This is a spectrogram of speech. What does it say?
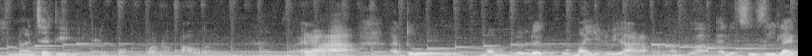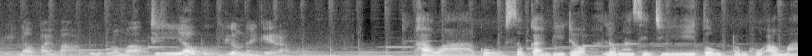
ဒီမှန်းချက်တွေလို့ပေါ့ပေါ့နော်ပါဝင်။ဆိုတော့ အဲ့ဒါအတူမလွယ်လွယ်ကူကူမှတ်ယူလို့ရတာပေါ့နော်။သူကအဲ့လိုစုစည်းလိုက်ပြီးနောက်ပိုင်းမှာပို့ပြီးတော့မှတီးရောက်ပို့ပြီးလုပ်နိုင်ခဲ့တာပေါ့ power ကိုစုပ်ကန်ပြီးတော့လုပ်ငန်းစဉ်ကြီး၃၃ခုအောက်မှာ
